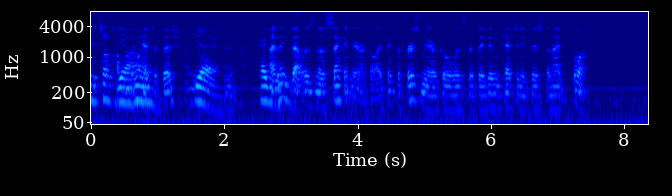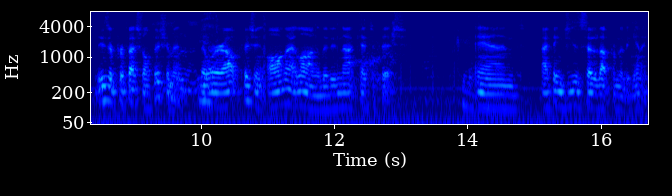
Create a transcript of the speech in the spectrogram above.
they talk Yeah, about. Catch a fish? yeah. catch I think that was the second miracle. I think the first miracle was that they didn't catch any fish the night before. These are professional fishermen Uh, that yeah. were out fishing all night long. They did not catch a fish. Okay. And I think Jesus set it up from the beginning.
